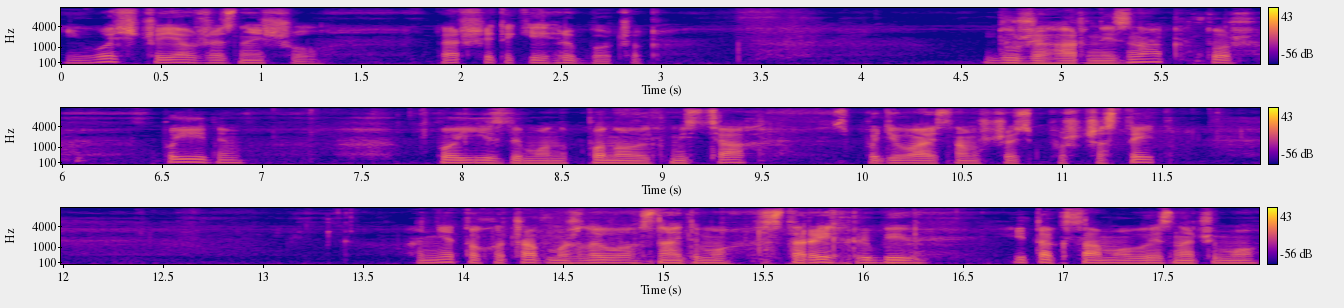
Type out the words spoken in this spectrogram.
І ось що я вже знайшов. Перший такий грибочок. Дуже гарний знак, тож поїдемо, поїздимо по нових місцях. Сподіваюсь, нам щось пощастить. А ні, то хоча б, можливо, знайдемо старих грибів і так само визначимо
